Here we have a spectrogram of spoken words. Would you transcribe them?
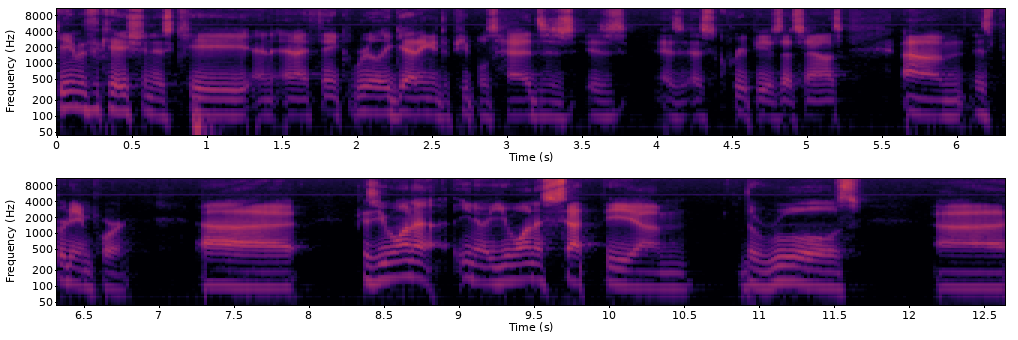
gamification is key, and, and I think really getting into people's heads is, is as, as creepy as that sounds, um, is pretty important. Uh, because you want to you know you want to set the um, the rules uh,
